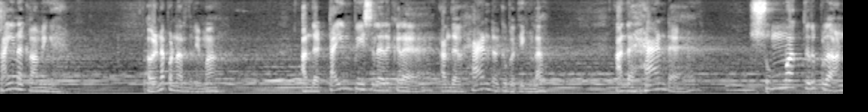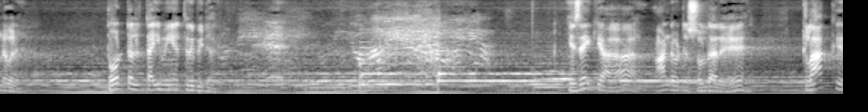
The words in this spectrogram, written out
சைனை காமிங்க. அவர் என்ன பண்ணாரு தெரியுமா? அந்த டைம் பீஸ்ல இருக்கிற அந்த ஹேண்ட் இருக்கு பாத்தீங்களா? அந்த ஹேண்டை சும்மா திருப்பில் ஆண்டவர். டோட்டல் டைமையே திருப்பிட்டார். இசைக்கியா ஆண்டவர்கிட்ட சொல்றாரு கிளாக்கு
